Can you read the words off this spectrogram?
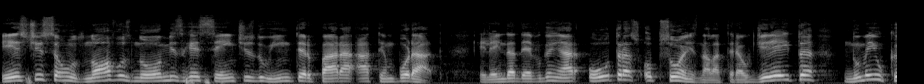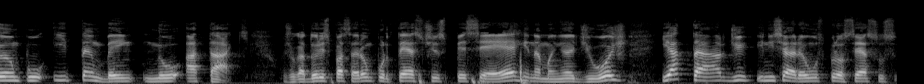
Estes são os novos nomes recentes do Inter para a temporada. Ele ainda deve ganhar outras opções na lateral direita, no meio-campo e também no ataque. Os jogadores passarão por testes PCR na manhã de hoje e à tarde iniciarão os processos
